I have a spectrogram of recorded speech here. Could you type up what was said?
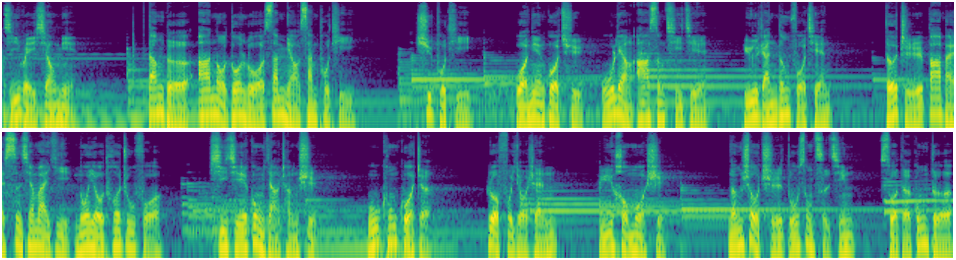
即为消灭，当得阿耨多罗三藐三菩提。须菩提，我念过去无量阿僧祇劫，于燃灯佛前，得值八百四千万亿挪游托诸佛，悉皆供养成事，无空过者。若复有人于后末世，能受持读诵此经。所得功德，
